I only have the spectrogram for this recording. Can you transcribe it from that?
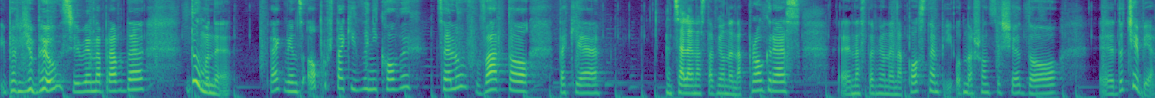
i pewnie był z siebie naprawdę dumny. Tak więc oprócz takich wynikowych celów, warto takie cele nastawione na progres, e, nastawione na postęp i odnoszące się do, e, do ciebie.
